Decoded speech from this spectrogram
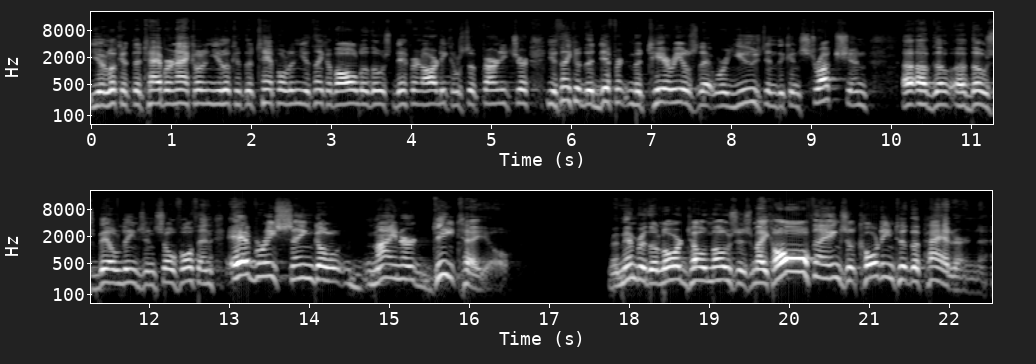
you look at the tabernacle and you look at the temple and you think of all of those different articles of furniture. You think of the different materials that were used in the construction uh, of, the, of those buildings and so forth, and every single minor detail. Remember, the Lord told Moses, make all things according to the pattern.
